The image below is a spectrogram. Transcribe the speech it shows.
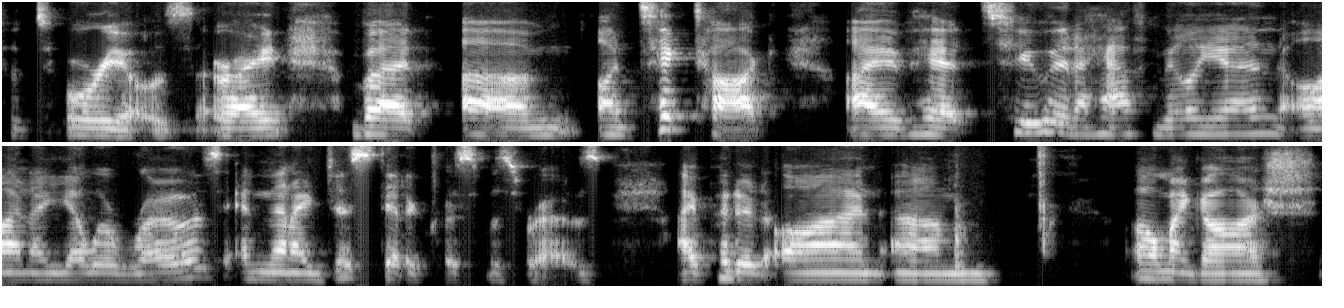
tutorials, right? But um, on TikTok, I've hit two and a half million on a yellow rose, and then I just did a Christmas rose. I put it on, um, oh my gosh,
